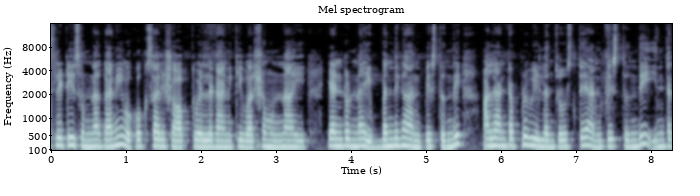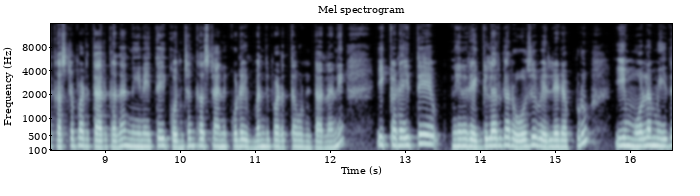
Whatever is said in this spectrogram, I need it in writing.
ఫెసిలిటీస్ ఉన్నా కానీ ఒక్కొక్కసారి షాప్కి వెళ్ళడానికి వర్షం ఉన్నాయి ఎండ ఇబ్బందిగా అనిపిస్తుంది. అలాంటప్పుడు వీళ్ళని చూస్తే అనిపిస్తుంది ఇంత కష్టపడతారు కదా నేనైతే కొంచెం కష్టానికి కూడా ఇబ్బంది పడుతూ ఉంటానని. ఇక్కడైతే నేను రెగ్యులర్గా రోజు వెళ్ళేటప్పుడు ఈ మూల మీద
